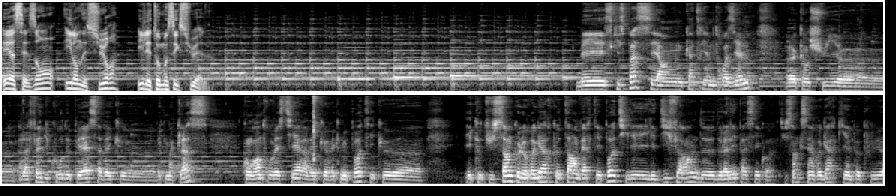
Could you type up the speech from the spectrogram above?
et à 16 ans, il en est sûr, il est homosexuel. Mais ce qui se passe, c'est en 4e, 3e, euh, quand je suis euh, à la fin du cours de PS avec, euh, avec ma classe, qu'on rentre au vestiaire avec, avec mes potes et que, et que tu sens que le regard que tu as envers tes potes, il est, il est différent de, de l'année passée. Quoi. Tu sens que c'est un regard qui est un peu plus,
